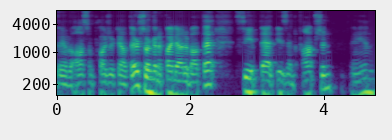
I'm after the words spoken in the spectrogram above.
They have an awesome project out there. So I'm going to find out about that, see if that is an option. And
